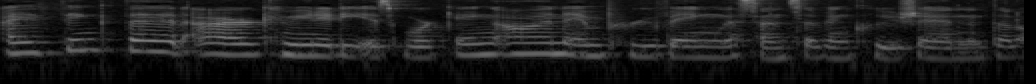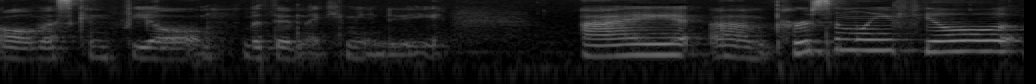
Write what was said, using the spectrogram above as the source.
I think that our community is working on improving the sense of inclusion that all of us can feel within the community. I um, personally feel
